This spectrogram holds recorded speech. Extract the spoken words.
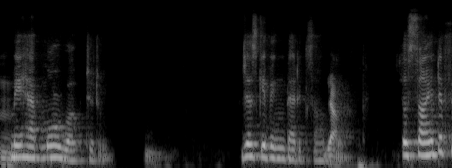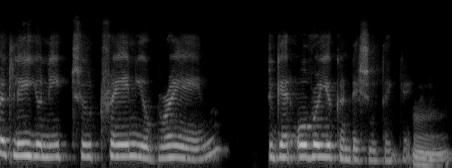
mm. may have more work to do. Just giving that example. Yeah. So, scientifically, you need to train your brain to get over your conditioned thinking. Mm.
